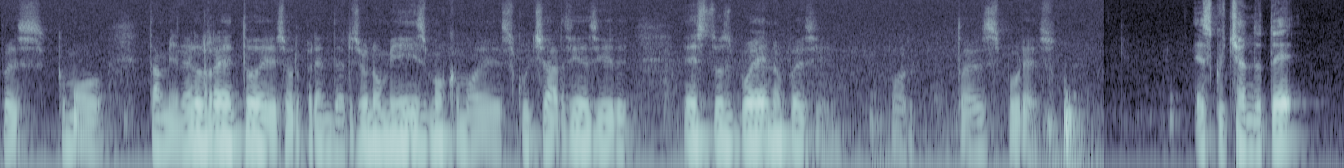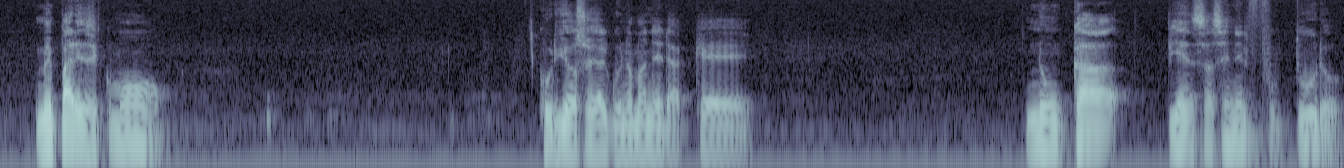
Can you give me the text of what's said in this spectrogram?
pues como también el reto de sorprenderse uno mismo, como de escucharse y decir esto es bueno, pues sí, por, entonces por eso. Escuchándote, me parece como curioso de alguna manera que nunca piensas en el futuro.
